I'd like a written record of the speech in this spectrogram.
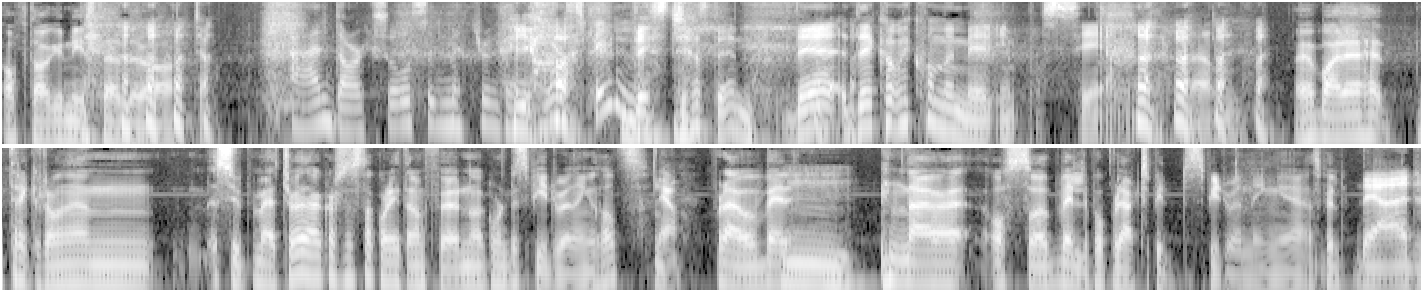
Oppdager nye steder og Er Dark Souls et Ja, Metroidvania-spill? this just in. det, det kan vi komme mer inn på senere. Men Jeg vil bare trekke fram en Super Metroid. Jeg har kanskje snakka litt om før når det kommer til speedrunning. og sånt ja. For det er jo vel, Mm. det er jo også et veldig populært speed, speedrunning-spill. Det er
